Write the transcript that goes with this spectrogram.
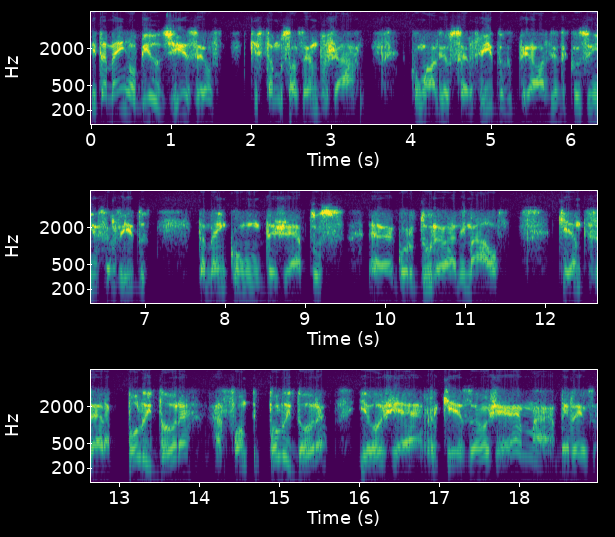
E também o biodiesel que estamos fazendo já com óleo servido, de óleo de cozinha servido, também com dejetos, eh, gordura animal, que antes era poluidora, a fonte poluidora, e hoje é riqueza, hoje é uma beleza.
